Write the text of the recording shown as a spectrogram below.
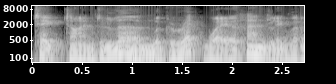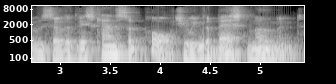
Take time to learn the correct way of handling them so that this can support you in the best moment.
